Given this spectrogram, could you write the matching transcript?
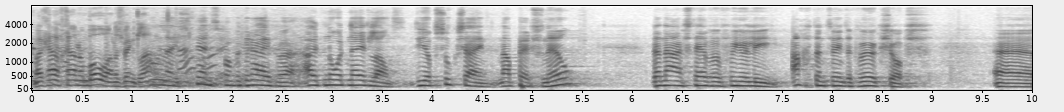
Maar ik ga gaan een bol, anders ben ik klaar. Allerlei fans van bedrijven uit Noord-Nederland die op zoek zijn naar personeel. Daarnaast hebben we voor jullie 28 workshops... Uh,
